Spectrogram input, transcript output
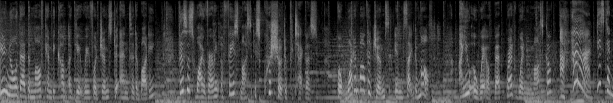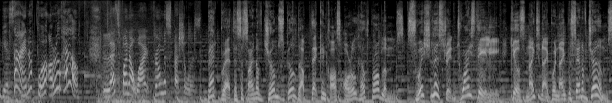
Do you know that the mouth can become a gateway for germs to enter the body? This is why wearing a face mask is crucial to protect us. But what about the germs inside the mouth? Are you aware of bad breath when you mask up? Aha! This can be a sign of poor oral health. Let's find out why from a specialist. Bad breath is a sign of germs buildup that can cause oral health problems. Swish Listerine twice daily kills 99.9% of germs.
